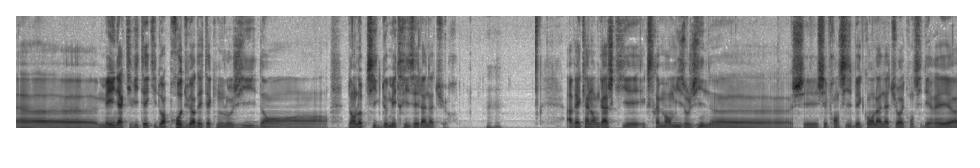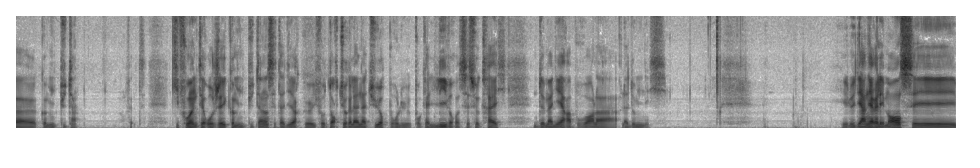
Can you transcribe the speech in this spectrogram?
euh, mais une activité qui doit produire des technologies dans, dans l'optique de maîtriser la nature. Mhm. Avec un langage qui est extrêmement misogyne. Euh, chez, Francis Bacon, la nature est considérée comme une putain. En fait qu'il faut interroger comme une putain, c'est-à-dire qu'il faut torturer la nature pour, qu'elle livre ses secrets de manière à pouvoir la, dominer. Et le dernier élément, c'est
